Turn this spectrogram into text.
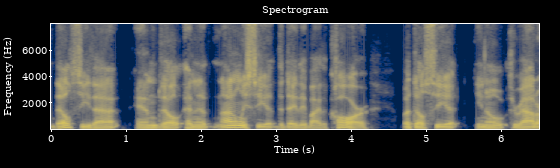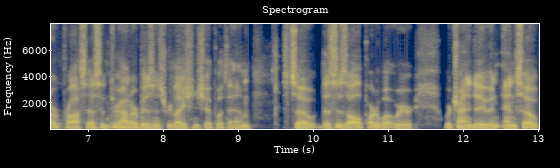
they'll see that and they'll and it, not only see it the day they buy the car but they'll see it you know throughout our process and Mhm. throughout our business relationship with them so this is all part of what we're we're trying to do and and so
